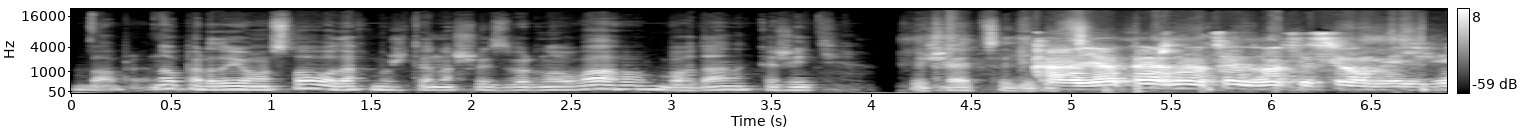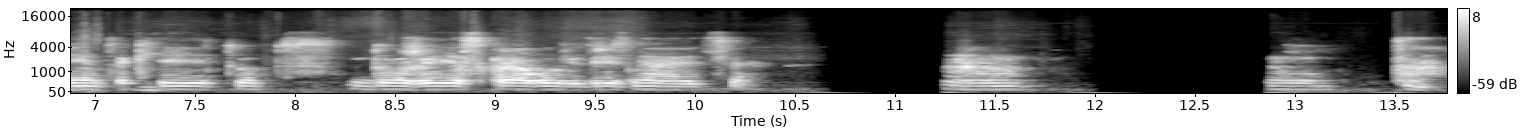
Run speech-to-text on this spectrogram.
Добре. Ну, передаю вам слово, Олег, можете на щось звернути увагу. Богдан, кажіть, включається А я теж на це 27-й. Він такий тут дуже яскраво відрізняється. М, та.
